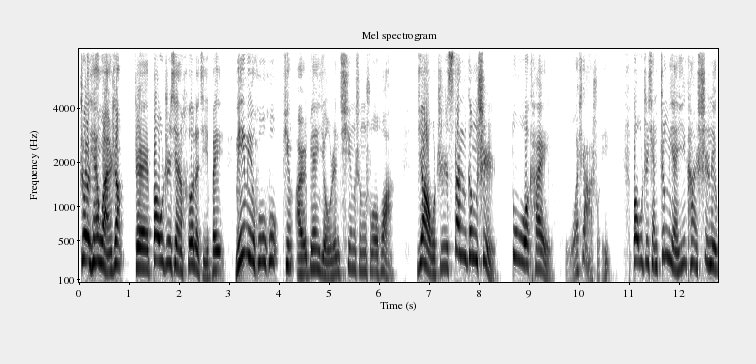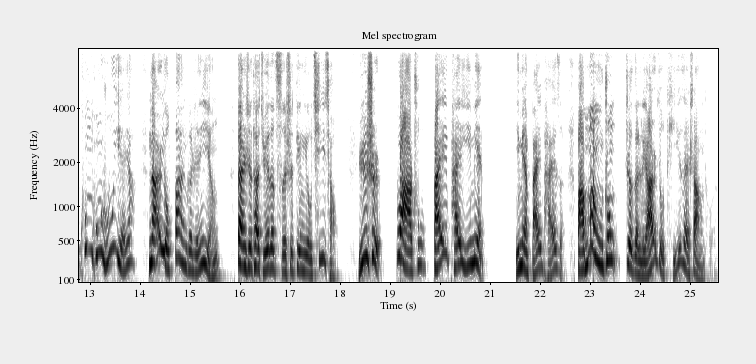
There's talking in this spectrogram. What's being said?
这天晚上，这包知县喝了几杯，迷迷糊糊听耳边有人轻声说话：“要知三更事，多开火下水。”包知县睁眼一看，室内空空如也呀，哪有半个人影？但是他觉得此事定有蹊跷，于是挂出白牌一面，一面白牌子，把梦中这个联儿就题在上头了，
